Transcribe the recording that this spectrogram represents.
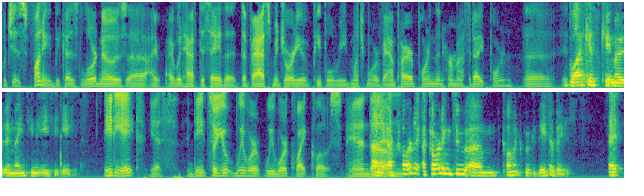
which is funny because Lord knows uh, I I would have to say that the vast majority of people read much more vampire porn than hermaphrodite porn. Uh, Black Kiss came out in 1988. 88, yes, indeed. So you we were we were quite close, and, um, and according according to um, Comic Book Database, it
